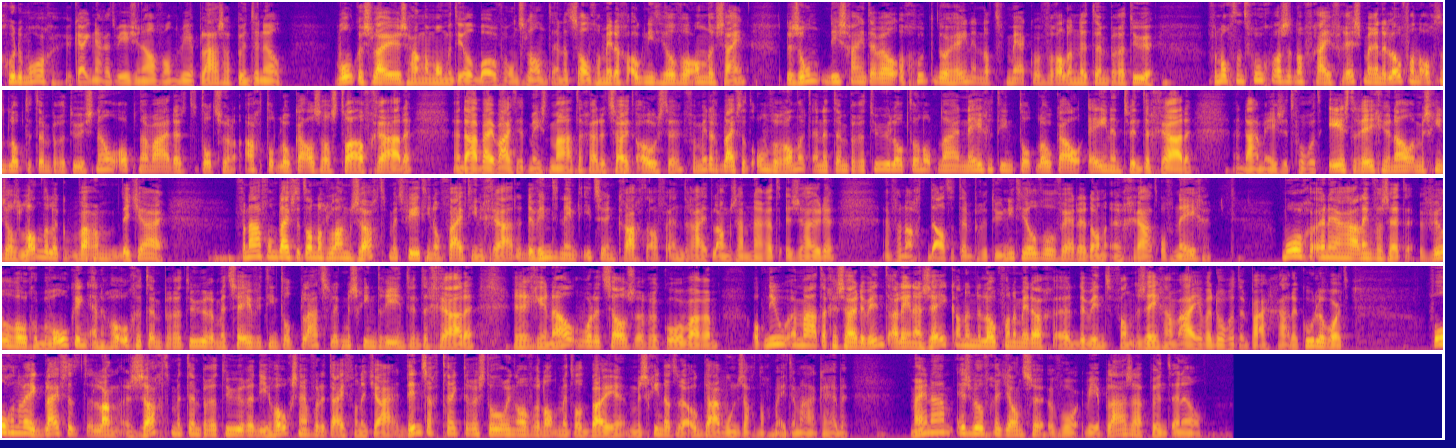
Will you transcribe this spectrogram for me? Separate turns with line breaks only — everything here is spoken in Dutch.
Goedemorgen, u kijkt naar het weerjournaal van Weerplaza.nl. Wolkensluiers hangen momenteel boven ons land en dat zal vanmiddag ook niet heel veel anders zijn. De zon die schijnt er wel goed doorheen en dat merken we vooral in de temperatuur. Vanochtend vroeg was het nog vrij fris, maar in de loop van de ochtend loopt de temperatuur snel op naar waarde tot zo'n 8 tot lokaal zelfs 12 graden. En daarbij waait het meest matig uit het zuidoosten. Vanmiddag blijft het onveranderd en de temperatuur loopt dan op naar 19 tot lokaal 21 graden. En daarmee is het voor het eerst regionaal en misschien zelfs landelijk warm dit jaar. Vanavond blijft het dan nog lang zacht met 14 of 15 graden. De wind neemt iets in kracht af en draait langzaam naar het zuiden. En vannacht daalt de temperatuur niet heel veel verder dan een graad of 9. Morgen een herhaling van zetten. Veel hoge bewolking en hoge temperaturen met 17 tot plaatselijk misschien 23 graden. Regionaal wordt het zelfs record warm. Opnieuw een matige zuidenwind. Alleen aan zee kan in de loop van de middag eh, de wind van zee gaan waaien, waardoor het een paar graden koeler wordt. Volgende week blijft het lang zacht met temperaturen die hoog zijn voor de tijd van het jaar. Dinsdag trekt er een storing over het land met wat buien. Misschien dat we er ook daar woensdag nog mee te maken hebben. Mijn naam is Wilfred Jansen voor Weerplaza.nl.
